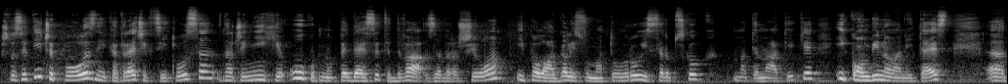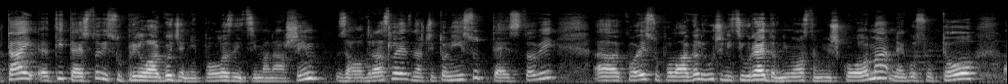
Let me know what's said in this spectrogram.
Što se tiče polaznika trećeg ciklusa, znači njih je ukupno 52 završilo i polagali su maturu iz srpskog, matematike i kombinovani test. E, taj, ti testovi su prilagođeni polaznicima našim za odrasle, znači to nisu testovi e, koje su polagali učenici u redovnim osnovnim školama, nego su to e,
